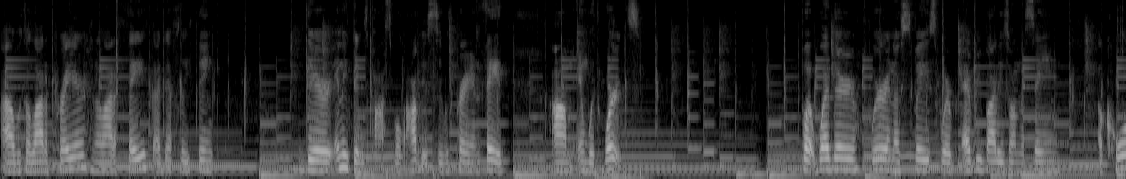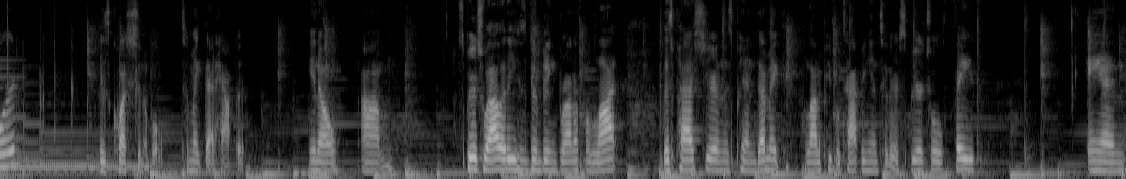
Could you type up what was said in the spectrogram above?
Uh, with a lot of prayer and a lot of faith. I definitely think there anything's possible, obviously, with prayer and faith um, and with words. But whether we're in a space where everybody's on the same accord is questionable to make that happen. You know, um, spirituality has been being brought up a lot this past year in this pandemic. A lot of people tapping into their spiritual faith and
